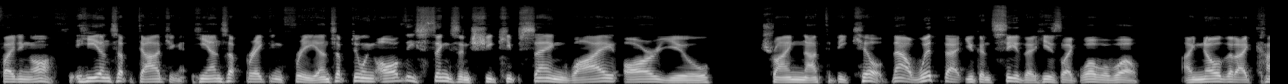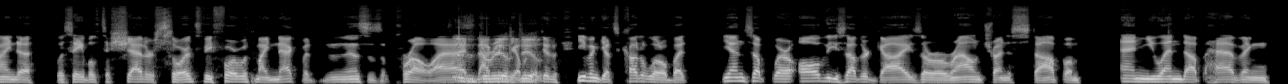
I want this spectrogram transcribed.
fighting off. He ends up dodging it. He ends up breaking free. He ends up doing all these things, and she keeps saying, "Why are you trying not to be killed?" Now, with that, you can see that he's like, "Whoa, whoa, whoa! I know that I kind of." Was able to shatter swords before with my neck, but this is a pro. I, is not going to be able deal. to do. He even gets cut a little, but he ends up where all these other guys are around trying to stop him, and you end up having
